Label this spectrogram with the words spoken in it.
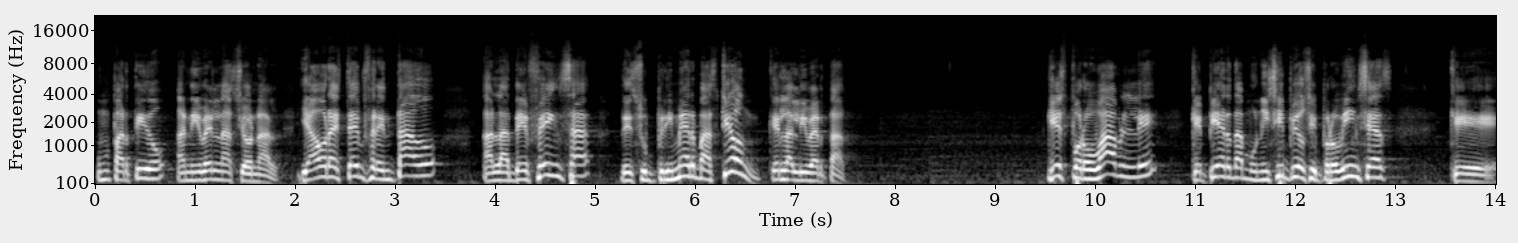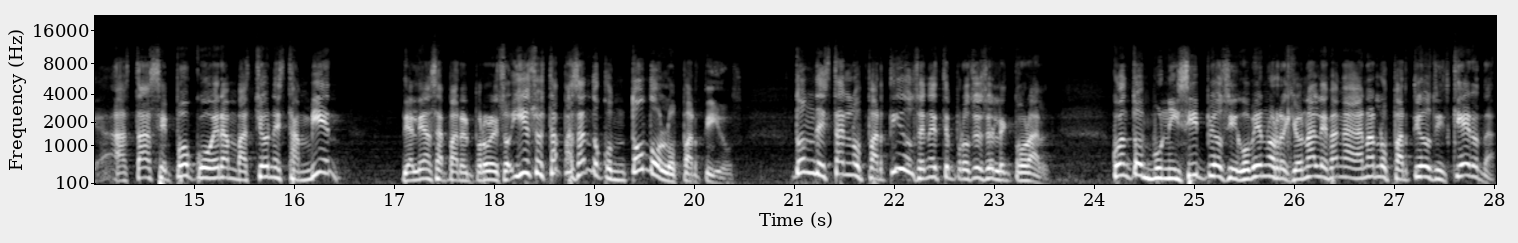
un partido a nivel nacional. Y ahora está enfrentado a la defensa de su primer bastión, que es la libertad. Y es probable que pierda municipios y provincias que hasta hace poco eran bastiones también de Alianza para el Progreso. Y eso está pasando con todos los partidos. ¿Dónde están los partidos en este proceso electoral? ¿Cuántos municipios y gobiernos regionales van a ganar los partidos de izquierda?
